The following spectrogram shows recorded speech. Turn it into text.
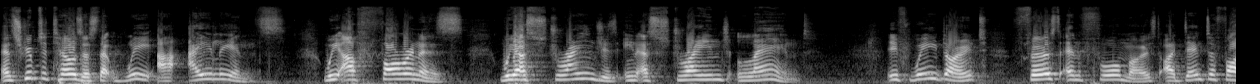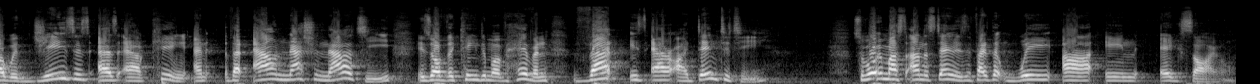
And scripture tells us that we are aliens, we are foreigners, we are strangers in a strange land. If we don't first and foremost identify with Jesus as our King and that our nationality is of the kingdom of heaven, that is our identity. So, what we must understand is the fact that we are in exile.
